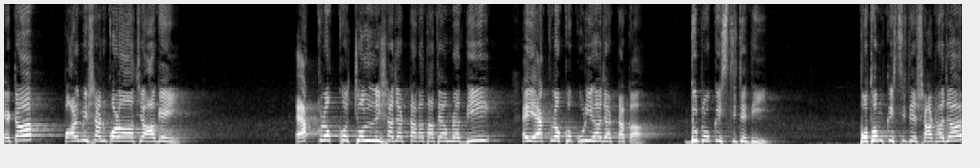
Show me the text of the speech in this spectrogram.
এটা পারমিশন করা আছে আগেই। এক লক্ষ চল্লিশ হাজার টাকা তাতে আমরা দিই। এই এক লক্ষ কুড়ি হাজার টাকা দুটো কিস্তিতে দিই। প্রথম কিস্তিতে ষাট হাজার,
